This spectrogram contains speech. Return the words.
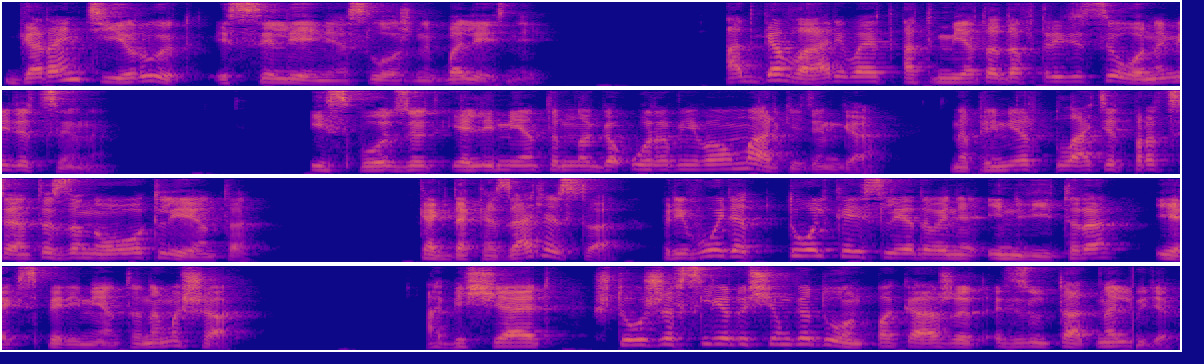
Гарантирует исцеление сложных болезней. Отговаривает от методов традиционной медицины. Использует элементы многоуровневого маркетинга, например, платит проценты за нового клиента. Как доказательство приводят только исследования инвитро и эксперименты на мышах. Обещает, что уже в следующем году он покажет результат на людях,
